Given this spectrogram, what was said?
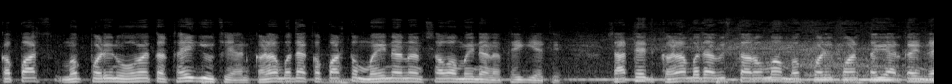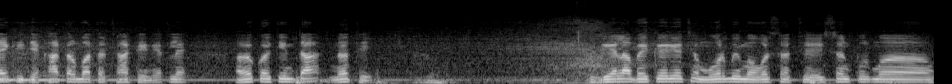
કપાસ, મગફળીનું વાવેતર થઈ ગયું છે અને ઘણા બધા કપાસ તો મહિનાના સવા મહિનાના થઈ ગયા છે. સાથે જ ઘણા બધા વિસ્તારોમાં મગફળી પણ તૈયાર કરીને રાખી છે ખાતર બાતર છાંટીને. એટલે હવે કોઈ ચિંતા નથી. ગેલાભાઈ કેરીએ છે, મોરબીમાં વરસાદ છે ઈસનપુરમાં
